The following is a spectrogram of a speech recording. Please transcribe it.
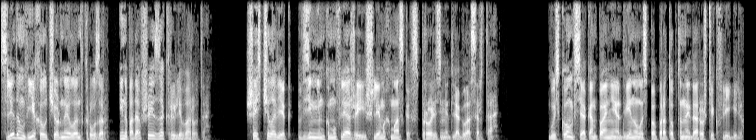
Следом въехал черный ленд-крузер, и нападавшие закрыли ворота. Шесть человек в зимнем камуфляже и шлемах-масках с прорезями для глаз и рта. Гуськом вся компания двинулась по протоптанной дорожке к флигелю.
